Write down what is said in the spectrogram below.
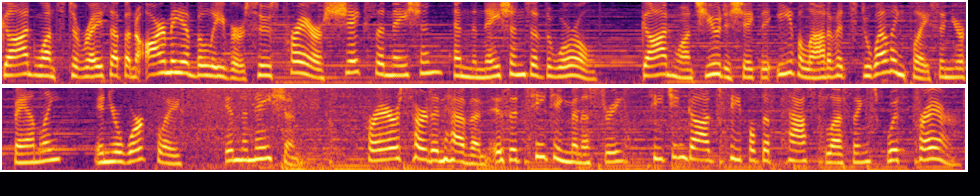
God wants to raise up an army of believers whose prayer shakes the nation and the nations of the world. God wants you to shake the evil out of its dwelling place in your family, in your workplace, in the nation. Prayers Heard in Heaven is a teaching ministry teaching God's people to pass blessings with prayer.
